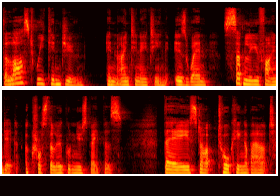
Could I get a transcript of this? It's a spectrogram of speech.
The last week in June in 1918 is when suddenly you find it across the local newspapers. They start talking about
